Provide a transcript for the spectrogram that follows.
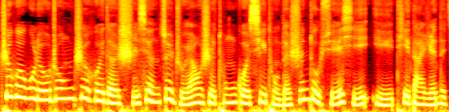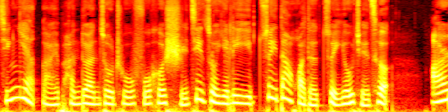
智慧物流中，智慧的实现最主要是通过系统的深度学习，以替代人的经验来判断，做出符合实际作业利益最大化的最优决策。而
